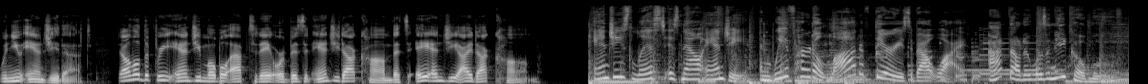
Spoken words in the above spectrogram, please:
when you Angie that. Download the free Angie mobile app today or visit Angie.com. That's A-N-G-I dot com. Angie's list is now Angie, and we've heard a lot of theories about why. I thought it was an eco move.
